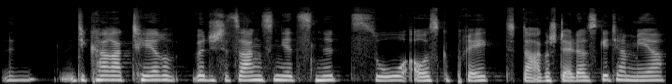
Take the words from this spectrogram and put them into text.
die Charaktere, würde ich jetzt sagen, sind jetzt nicht so ausgeprägt dargestellt. Also es geht ja mehr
